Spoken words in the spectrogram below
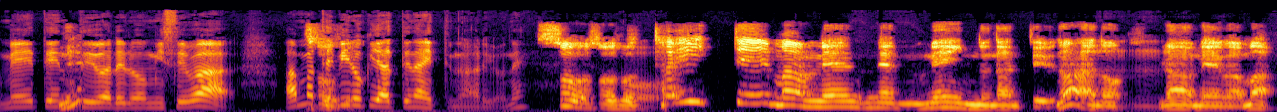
名店と言われるお店は、あんま手広くやってないっていうのはあるよね。そうそうそう。大抵、まあ、メメメインのなんていうの？は、あの、うんうん。ラーメンはまあ、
